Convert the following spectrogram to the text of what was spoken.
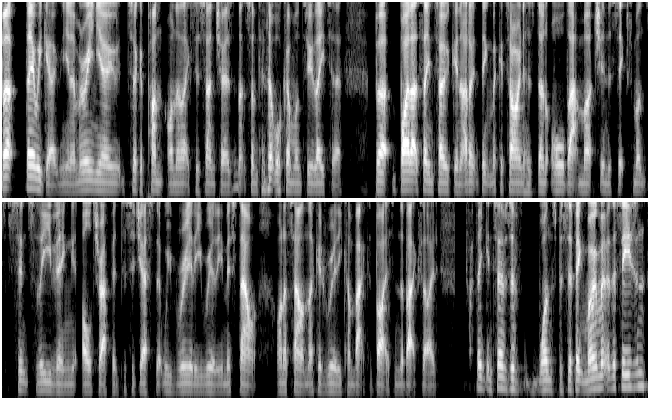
But there we go. You know, Mourinho took a punt on Alexis Sanchez, and that's something that we'll come on to later. But by that same token, I don't think Mkhitaryan has done all that much in the six months since leaving Old Trafford to suggest that we've really, really missed out on a talent that could really come back to bite us in the backside. I think in terms of one specific moment of the season,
